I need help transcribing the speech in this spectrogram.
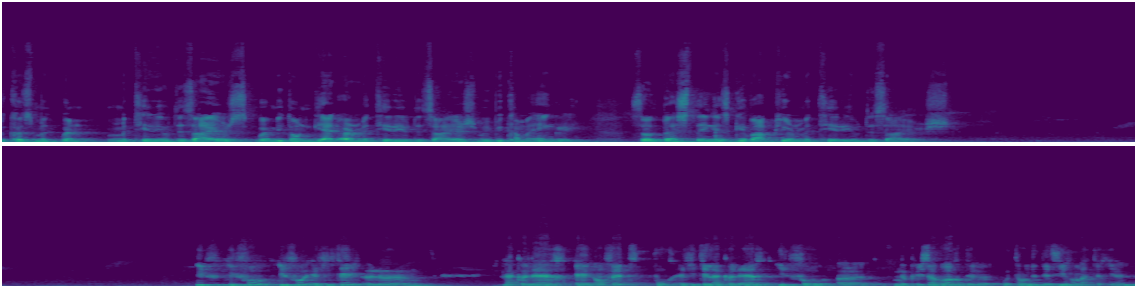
Because when material desires, when we don't get our material desires, we become angry. So the best thing is give up your material desires. Il, il faut, il faut éviter le- la colère. Et en fait, pour éviter la colère, il faut euh, ne plus avoir de, autant de désirs matériels.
